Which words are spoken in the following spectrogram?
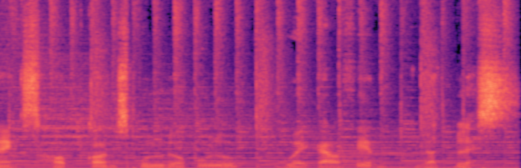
next HopCon 1020. Gue Calvin, God bless.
